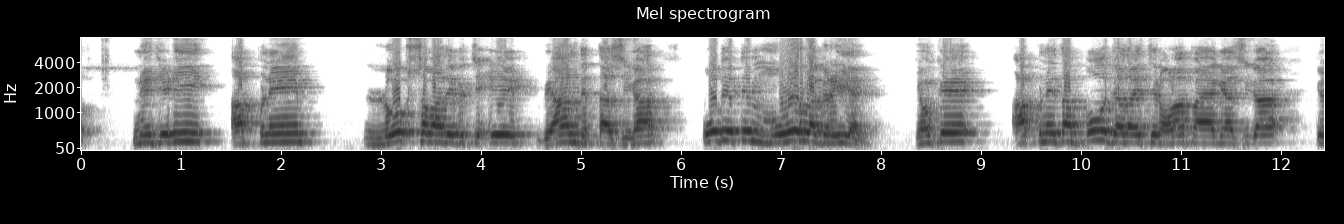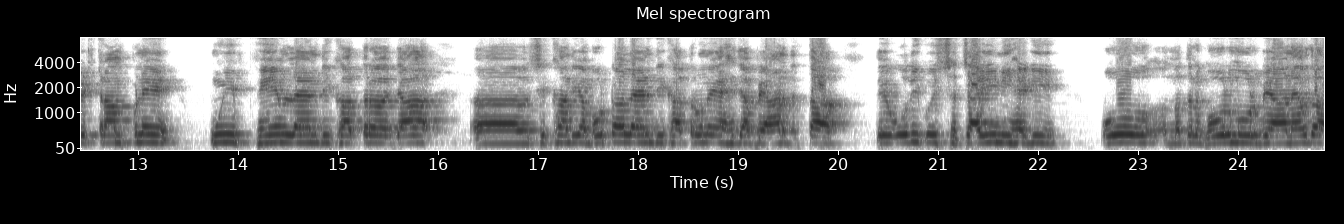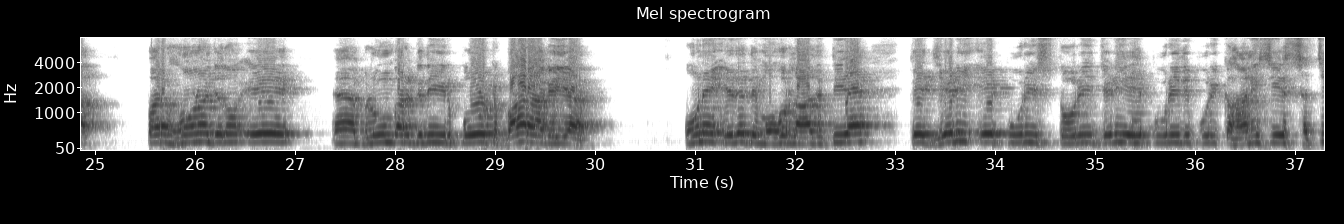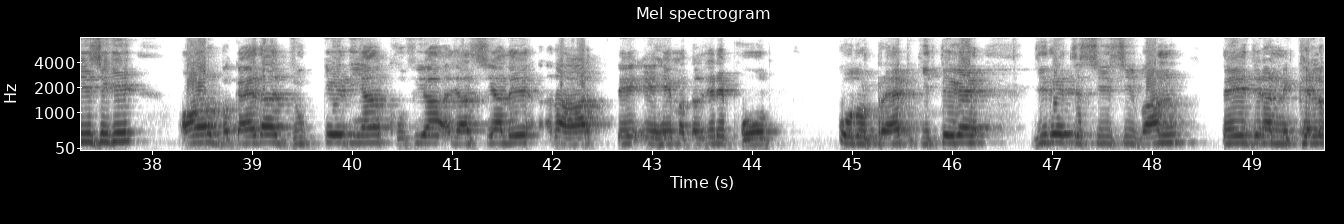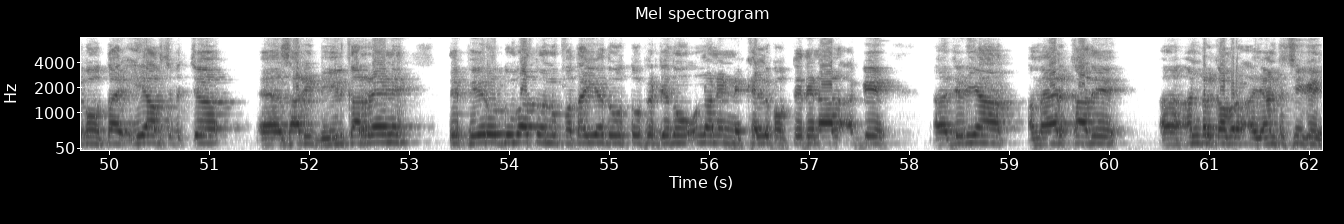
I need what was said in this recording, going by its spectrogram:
ਨੇ ਜਿਹੜੀ ਆਪਣੇ ਲੋਕ ਸਭਾ ਦੇ ਵਿੱਚ ਇਹ ਬਿਆਨ ਦਿੱਤਾ ਸੀਗਾ ਉਹਦੇ ਤੇ ਮੋਹਰ ਲੱਗ ਰਹੀ ਹੈ। ਕਿਉਂਕਿ ਆਪਣੇ ਤਾਂ ਬਹੁਤ ਜ਼ਿਆਦਾ ਇੱਥੇ ਰੌਲਾ ਪਾਇਆ ਗਿਆ ਸੀਗਾ ਕਿ ਟਰੰਪ ਨੇ ਉਹੀ ਫੇਮ ਲੈਣ ਦੀ ਖਾਤਰ ਜਾਂ ਅਹ, ਸਿੱਖਾਂ ਦੀਆਂ ਵੋਟਾਂ ਲੈਣ ਦੀ ਖਾਤਰ ਉਹਨੇ ਇਹੋ ਜਿਹਾ ਬਿਆਨ ਦਿੱਤਾ। ਤੇ ਉਹਦੀ ਕੋਈ ਸਚਾਈ ਨਹੀਂ ਹੈਗੀ। ਉਹ ਮਤਲਬ ਗੋਲਮੋਲ ਬਿਆਨ ਹੈ ਉਹਦਾ। ਪਰ ਹੁਣ ਜਦੋਂ ਇਹ ਅਹ, ਬਲੂਮਬਰਗ ਦੀ ਰਿਪੋਰਟ ਬਾਹਰ ਆ ਗਈ ਆ ਉਹਨੇ ਇਹਦੇ ਤੇ ਮੋਹਰ ਲਾ ਦਿੱਤੀ ਹੈ ਕਿ ਜਿਹੜੀ ਇਹ ਪੂਰੀ ਸਟੋਰੀ ਜਿਹੜੀ ਇਹ ਪੂਰੀ ਦੀ ਪੂਰੀ ਕਹਾਣੀ ਸੀ ਇਹ ਸੱਚੀ ਸੀਗੀ ਔਰ ਬਕਾਇਦਾ ਯੂਕੇ ਦੀਆਂ ਖੁਫੀਆ ਏਜੰਸੀਆਂ ਦੇ ਆਧਾਰ ਤੇ ਇਹ ਮਤਲਬ ਜਿਹੜੇ ਫੋਨ ਉਦੋਂ ਟਰੈਪ ਕੀਤੇ ਗਏ ਜਿਹਦੇ ਚ ਸੀਸੀ1 ਤੇ ਜਿਹੜਾ ਨikhil ਗੋਤਾ ਇਹ ਆਪਸ ਵਿੱਚ ਸਾਰੀ ਡੀਲ ਕਰ ਰਹੇ ਨੇ। ਤੇ ਫਿਰ ਉਦੋਂ ਬਾਅਦ ਤੁਹਾਨੂੰ ਪਤਾ ਹੀ ਹੈ ਦੋਸਤੋ, ਫਿਰ ਜਦੋਂ ਉਹਨਾਂ ਨੇ ਨikhil ਗੁਪਤੇ ਦੇ ਨਾਲ ਅੱਗੇ ਜਿਹੜੀਆਂ ਅਮਰੀਕਾ ਦੇ ਅੰਡਰਕਵਰ ਏਜੰਟ ਸੀਗੇ,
